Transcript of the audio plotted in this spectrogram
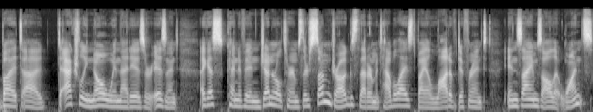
But uh, to actually know when that is or isn't, I guess, kind of in general terms, there's some drugs that are metabolized by a lot of different enzymes all at once.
